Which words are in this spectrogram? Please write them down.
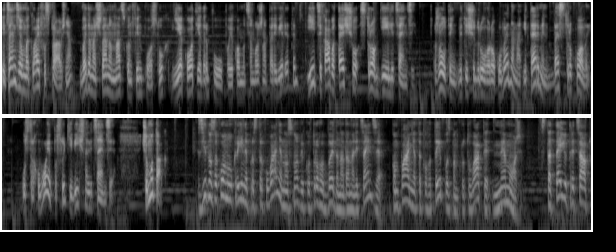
Ліцензія у MetLife справжня, видана членом Нацконфінпослуг, є код ЄДРПУ, по якому це можна перевірити. І цікаво те, що строк дії ліцензії. Жовтень 2002 року видана і термін безстроковий. У страхової, по суті, вічна ліцензія. Чому так? Згідно закону України про страхування, на основі котрого видана дана ліцензія, компанія такого типу збанкрутувати не може. Статтею 30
